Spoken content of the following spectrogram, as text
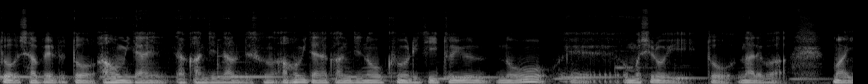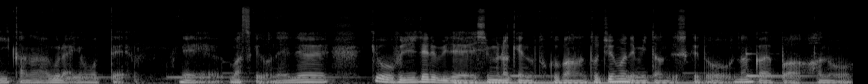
と喋るとアホみたいな感じになるんですけどアホみたいな感じのクオリティというのを、えー、面白いとなればまあいいかなぐらいに思って、えー、ますけどね。で今日フジテレビで志村けんの特番途中まで見たんですけどなんかやっぱあの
